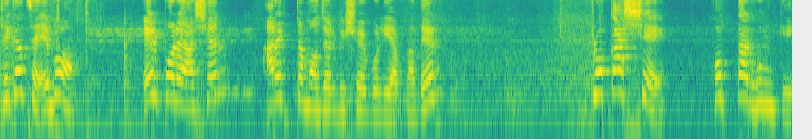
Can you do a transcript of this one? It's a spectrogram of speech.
ঠিক আছে? এবং এরপরে আসেন আরেকটা মজার বিষয় বলি আপনাদের। প্রকাশ্যে হত্যার হুমকি।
